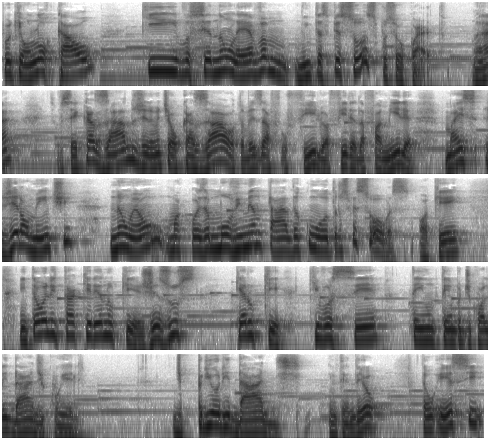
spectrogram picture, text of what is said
Porque é um local que você não leva muitas pessoas para o seu quarto, né? você é casado, geralmente é o casal, talvez o filho, a filha da família, mas geralmente não é uma coisa movimentada com outras pessoas, ok? Então ele está querendo o quê? Jesus quer o quê? Que você tenha um tempo de qualidade com ele, de prioridade, entendeu? Então esse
